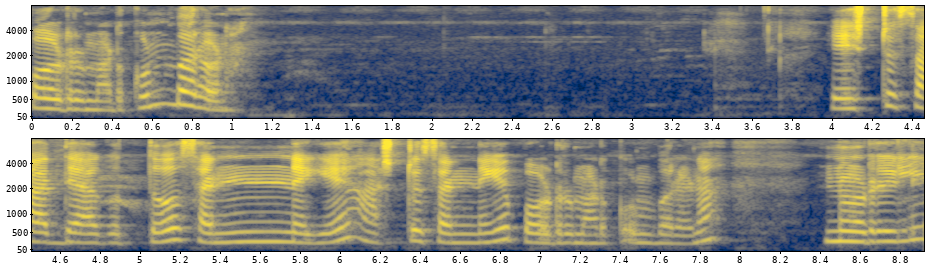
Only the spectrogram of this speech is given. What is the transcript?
ಪೌಡ್ರ್ ಮಾಡ್ಕೊಂಡು ಬರೋಣ. ಎಷ್ಟು ಸಾಧ್ಯ ಆಗುತ್ತೋ ಸಣ್ಣಗೆ, ಅಷ್ಟು ಸಣ್ಣಗೆ ಪೌಡ್ರ್ ಮಾಡ್ಕೊಂಡು ಬರೋಣ. ನೋಡ್ರಿ ಇಲ್ಲಿ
